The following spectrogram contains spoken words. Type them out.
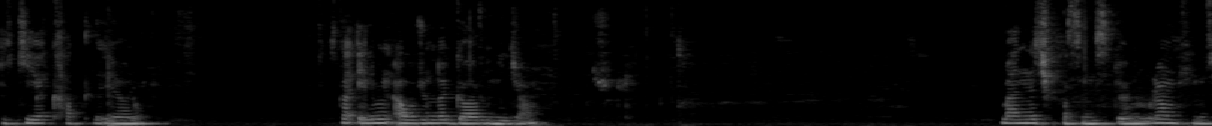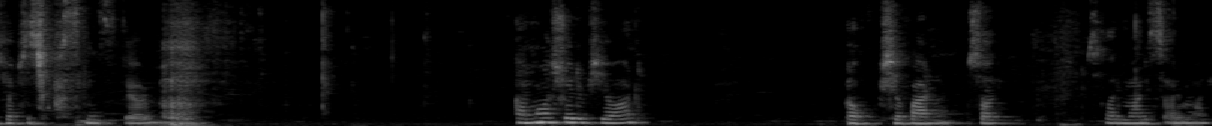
ikiye katlıyorum. Zaten elimin avucunda görmeyeceğim. Ben ne çıkmasını istiyorum biliyor musunuz? Hepsi çıkmasını istiyorum. Ama şöyle bir şey var. Yok bir şey var. Sorry. Sorry Mari, sorry Mari.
